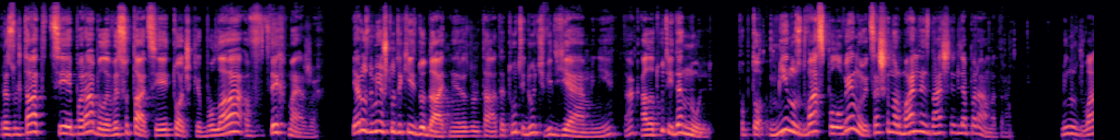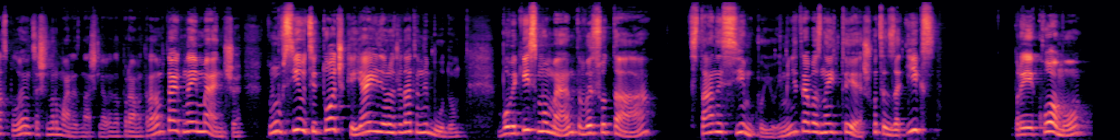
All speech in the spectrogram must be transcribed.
результат цієї параболи, висота цієї точки була в цих межах. Я розумію, що тут якісь додатні результати, тут йдуть від'ємні, так? але тут йде 0. Тобто мінус 2,5 це ще нормальне значення для параметра. Мінус 2,5 це ще нормальне значення для параметра. Нам дають найменше. Тому всі оці точки я її розглядати не буду. Бо в якийсь момент висота стане сімкою. І мені треба знайти, що це за х, при якому.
